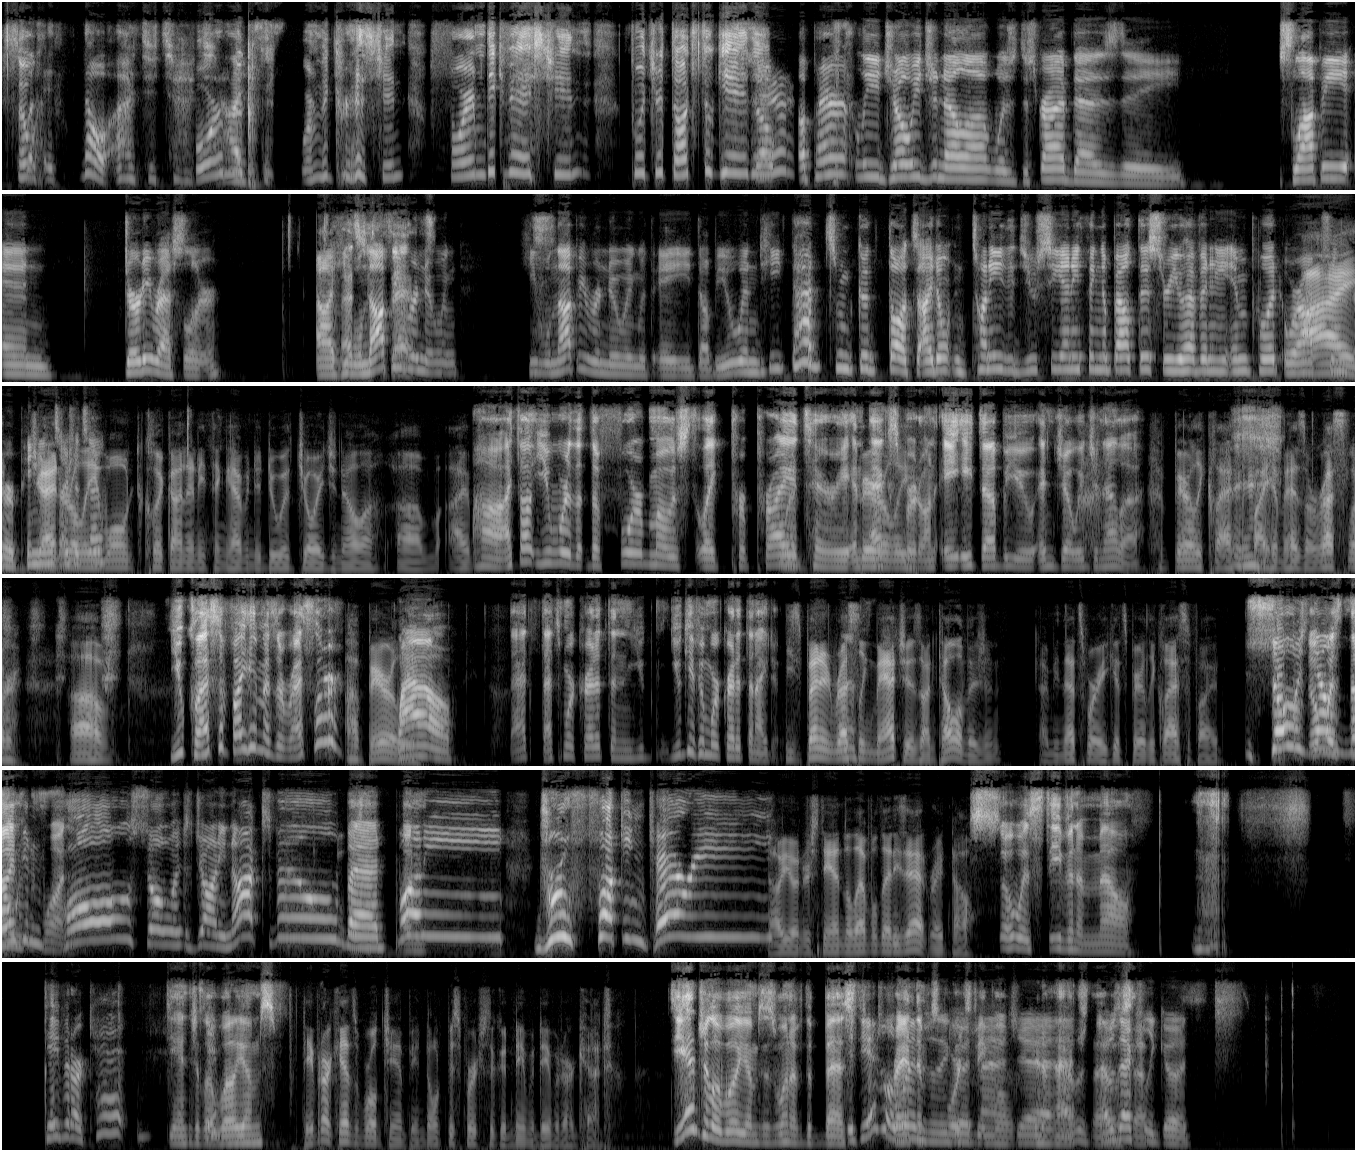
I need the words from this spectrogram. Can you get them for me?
so But it- no, I, t- t- form I- the, form the question, form the question, put your thoughts together. so apparently Joey Janela was described as a sloppy and dirty wrestler. Uh, he That's will not be act. renewing. He will not be renewing with AEW, and he had some good thoughts. I don't, Tony, did you see anything about this, or you have any input or options I or opinions? I generally won't click on anything having to do with Joey Janela. Um, I Uh, I thought you were the, the foremost like proprietary and barely- expert on AEW and Joey Janela. barely classify him as a wrestler. Um, You classify him as a wrestler? uh, barely. Wow. That that's more credit than you you give him more credit than I do. He's been in wrestling matches on television. I mean, that's where he gets barely classified. So is So now was Logan Paul. So is Johnny Knoxville. Bad Bunny. Drew fucking Carey. Now you understand the level that he's at right now. So was Stephen Amell, David Arquette. D'Angelo Dave- Williams. David Arquette's a world champion. Don't besmirch the good name of David Arquette. D'Angelo Williams is one of the best Yeah, D'Angelo random Williams was a good people match. Yeah, a that was though, that was so- actually good.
